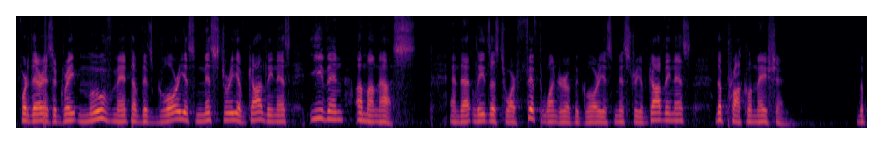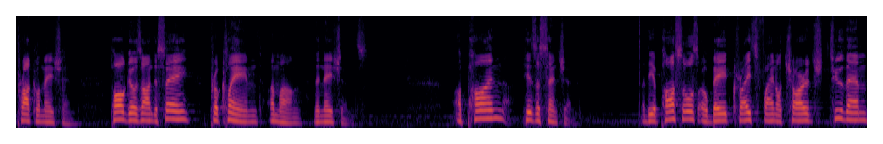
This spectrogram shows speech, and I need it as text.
For there is a great movement of this glorious mystery of godliness even among us. And that leads us to our fifth wonder of the glorious mystery of godliness the proclamation. The proclamation. Paul goes on to say, proclaimed among the nations. Upon his ascension, the apostles obeyed Christ's final charge to them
